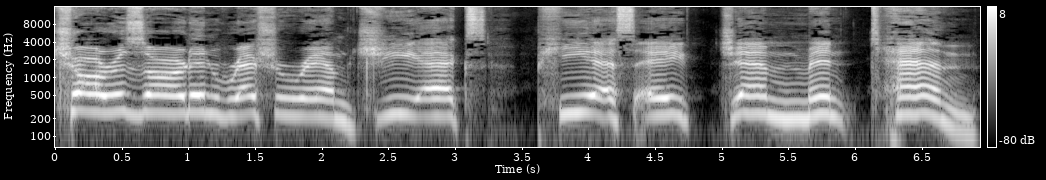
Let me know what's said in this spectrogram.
Charizard and Reshiram GX PSA Gem Mint 10.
